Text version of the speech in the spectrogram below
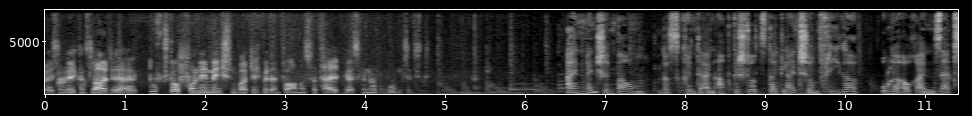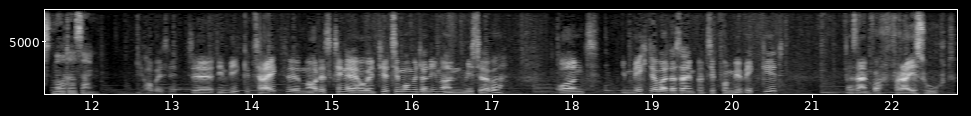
Weil es ist natürlich ganz klar, der Duftstoff von den Menschen praktisch wird einfach anders verteilt, als wenn er auf dem Boden sitzt. Ein Mensch im Baum, das könnte ein abgestürzter Gleitschirmflieger oder auch ein Selbstmörder sein. Ich habe jetzt nicht äh, den Weg gezeigt. Äh, Man hat jetzt gesehen, er orientiert sich momentan immer an mich selber. Und ich möchte aber, dass er im Prinzip von mir weggeht, dass er einfach frei sucht.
